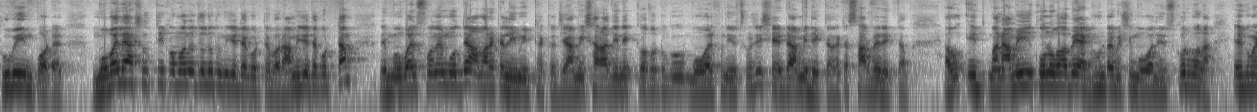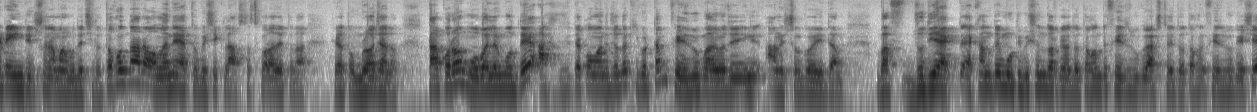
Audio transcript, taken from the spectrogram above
খুবই ইম্পর্টেন্ট মোবাইলের আসক্তি কমানোর জন্য তুমি যেটা করতে পারো, আমি যেটা করতাম যে মোবাইল ফোনের মধ্যে আমার একটা লিমিট থাকতো যে আমি সারাদিনে কতটুকু মোবাইল ফোন ইউজ করছি সেটা আমি দেখতাম, একটা সার্ভে দেখতাম। এবং মানে আমি কোনোভাবে এক ঘণ্টার বেশি মোবাইল ইউজ করব না, এরকম একটা ইন্টেনশন আমার মধ্যে ছিল। তখন তো আর অনলাইনে এত বেশি ক্লাস টাস করা যেত না, সেটা তোমরাও জানো। তারপরেও মোবাইলের মধ্যে আসক্তিটা কমানোর জন্য কি করতাম? ফেসবুক মাঝে মাঝে আনইনস্টল করে দিতাম। বা যদি এক একান্ত মোটিভেশন দরকার হতো, তখন তো ফেসবুকে আসতে হতো, তখন ফেসবুকে এসে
